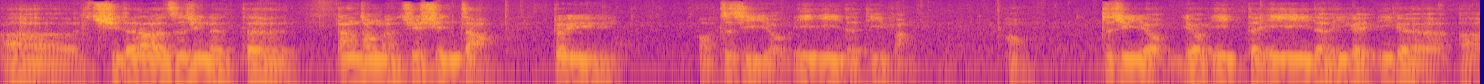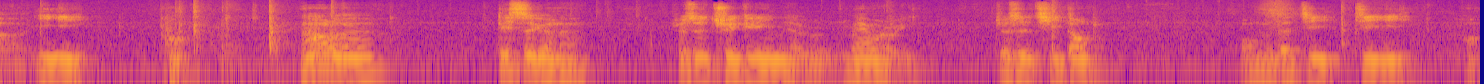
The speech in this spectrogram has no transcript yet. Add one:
呃取得到的资讯的的当中呢，去寻找对于哦自己有意义的地方，自己有有意的意义的一个一个呃意义，哦，然后呢，第四个呢就是 triggering the memory，就是启动我们的记记忆。哦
